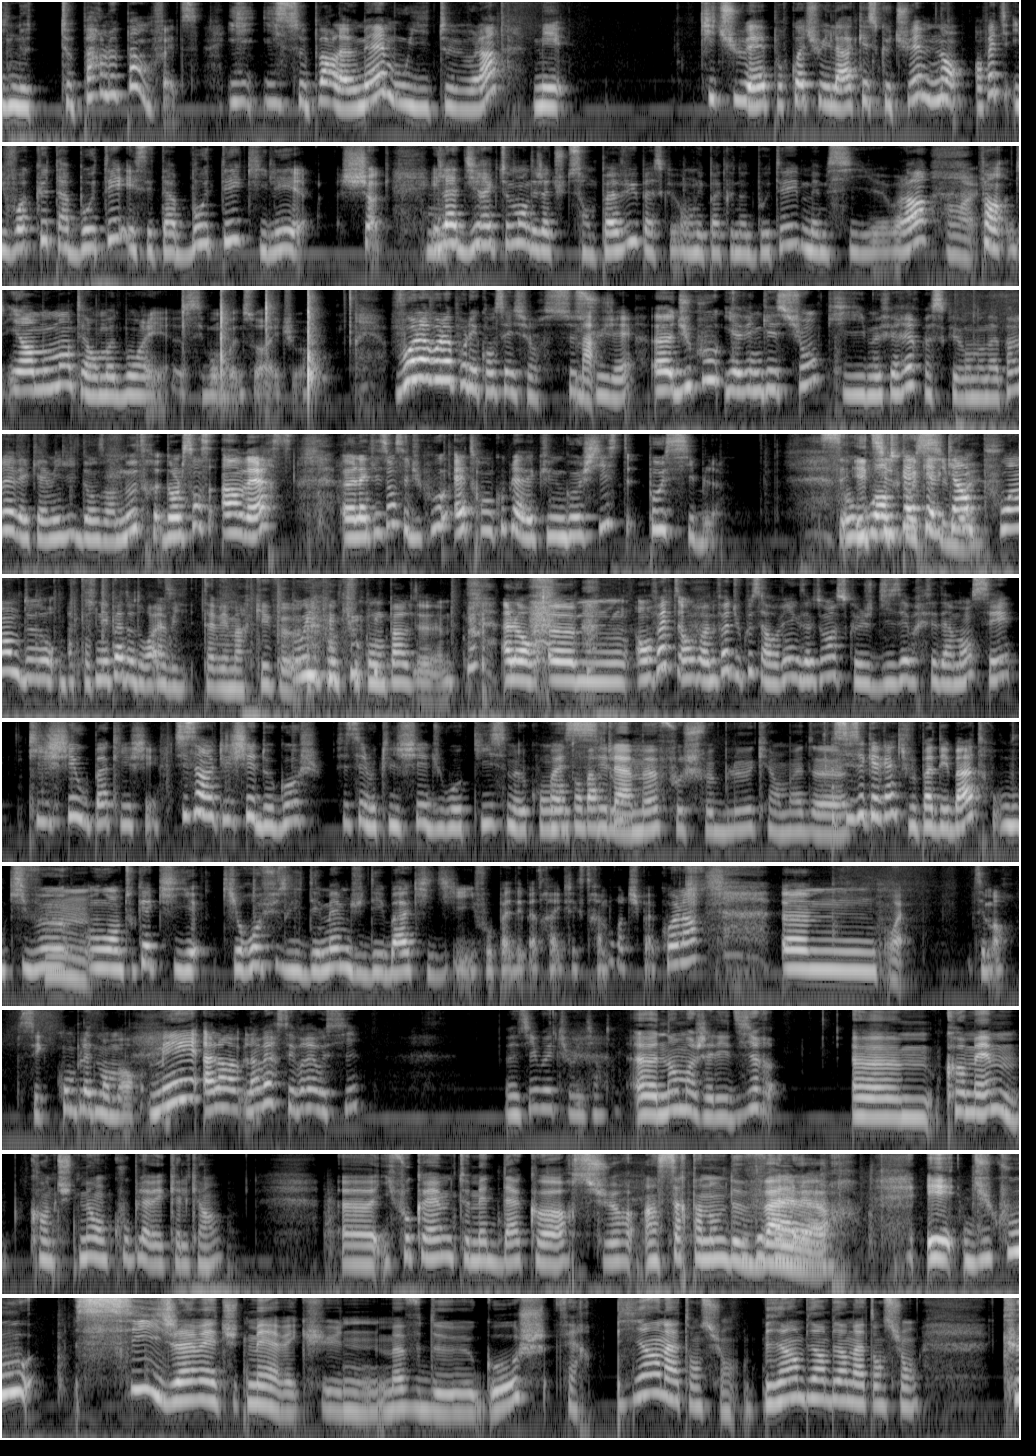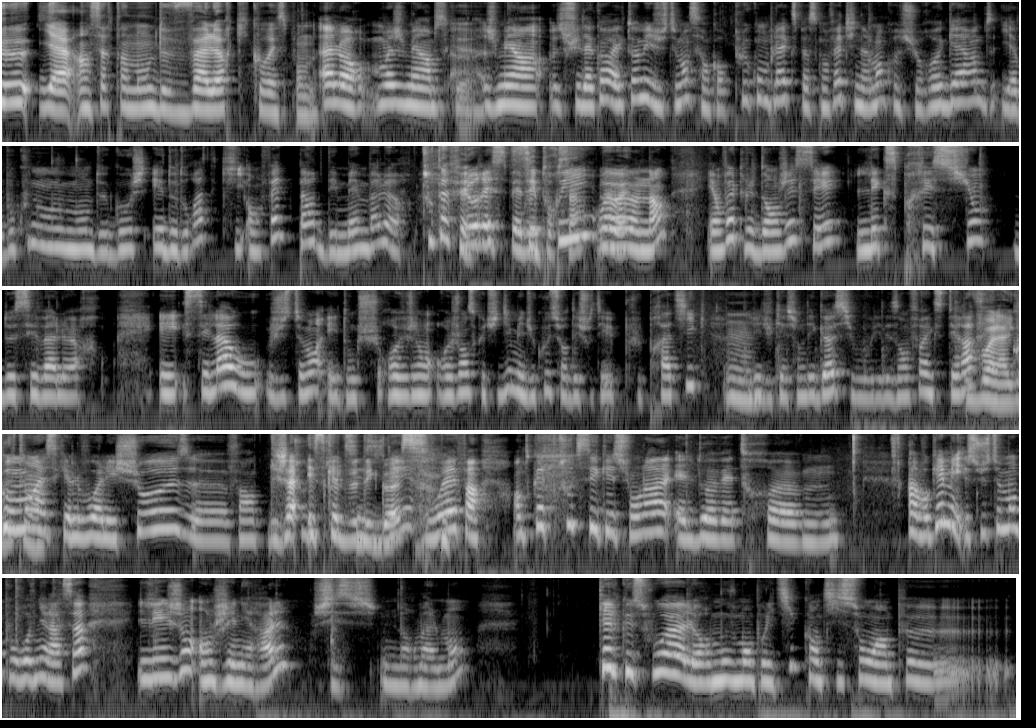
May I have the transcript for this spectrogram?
ils ne te parlent pas en fait. Ils, ils se parlent à eux-mêmes ou ils te voilà, mais qui tu es, pourquoi tu es là, qu'est-ce que tu aimes? Non, en fait, ils voient que ta beauté et c'est ta beauté qui les choque. Et Mm. là, directement, déjà, tu te sens pas vu parce qu'on n'est pas que notre beauté, même si, euh, voilà. Enfin, il y a un moment, t'es en mode, bon, allez, c'est bon, bonne soirée, tu vois. Voilà, voilà pour les conseils sur ce Bah. sujet. Euh, du coup, il y avait une question qui me fait rire parce qu'on en a parlé avec Amélie dans un autre, dans le sens inverse. Euh, la question, c'est du coup, être en couple avec une gauchiste possible? C'est Ou, est-il ou en tout cas, quelqu'un ouais. point de... qui n'est pas de droite. Ah oui, t'avais marqué. Oui, pour qu'on parle de. Alors, euh, en fait, encore une fois, du coup, ça revient exactement à ce que je disais précédemment c'est cliché ou pas cliché. Si c'est un cliché de gauche, si c'est le cliché du wokisme qu'on Ouais, entend c'est partout. la meuf aux cheveux bleus qui est en mode. euh, Si c'est quelqu'un qui veut pas débattre ou qui veut Hmm. ou en tout cas qui, qui refuse l'idée même du débat qui dit il faut pas débattre avec l'extrême droite je sais pas quoi là euh, Ouais. c'est mort c'est complètement mort mais à l'inverse c'est vrai aussi vas-y ouais tu veux dire Euh, non, moi j'allais dire, euh, quand même, quand tu te mets en couple avec quelqu'un, euh, il faut quand même te mettre d'accord sur un certain nombre de, De valeurs. valeurs. Et du coup, si jamais tu te mets avec une meuf de gauche, faire bien attention, bien bien bien attention, qu'il y a un certain nombre de valeurs qui correspondent. Alors, moi, je mets un, que- je mets un, je suis d'accord avec toi, mais justement, c'est encore plus complexe parce qu'en fait, finalement, quand tu regardes, il y a beaucoup de mouvements de gauche et de droite qui, en fait, partent des mêmes valeurs. Tout à fait. Le respect C'est pour d'autrui, ça. Ouais, ouais. et en fait, le danger, c'est l'expression de ces valeurs. Et c'est là où, justement, et donc je rejoins, rejoins ce que tu dis, mais du coup, sur des choses plus pratiques, Mm. l'éducation des gosses, si vous voulez des enfants, etc. Voilà, Comment est-ce qu'elle voit les choses euh, Déjà, est-ce qu'elle veut des idées. gosses? Ouais, enfin, en tout cas, toutes ces questions-là, elles doivent être euh, invoquées. Mais justement, pour revenir à ça, les gens en général, normalement, quel que soit leur mouvement politique, quand ils sont un peu euh,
